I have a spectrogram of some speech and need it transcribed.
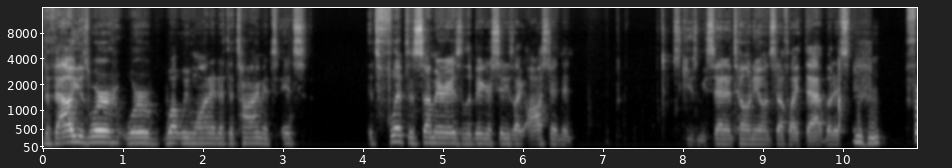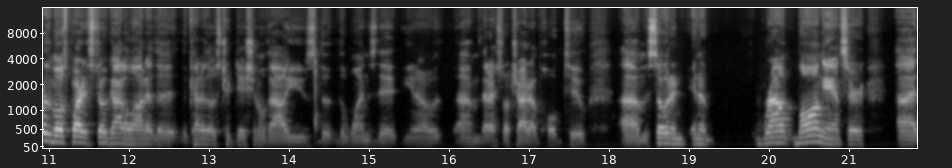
the values were were what we wanted at the time. It's it's it's flipped in some areas of the bigger cities like Austin and excuse me, San Antonio and stuff like that. But it's mhm. For the most part, it's still got a lot of the, the kind of those traditional values, the the ones that you know um, that I still try to uphold to. Um, so in a, in a round long answer, uh,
